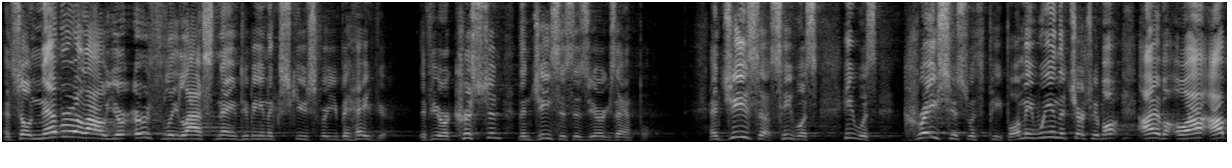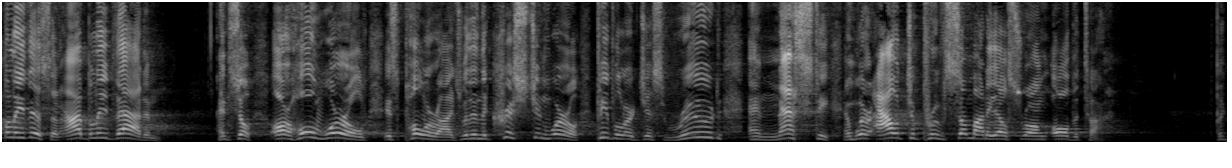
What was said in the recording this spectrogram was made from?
And so never allow your earthly last name to be an excuse for your behavior. If you're a Christian, then Jesus is your example. And Jesus, he was, he was gracious with people. I mean, we in the church, we've all, I, have, oh, I, I believe this and I believe that. And and so our whole world is polarized. Within the Christian world, people are just rude and nasty, and we're out to prove somebody else wrong all the time. But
